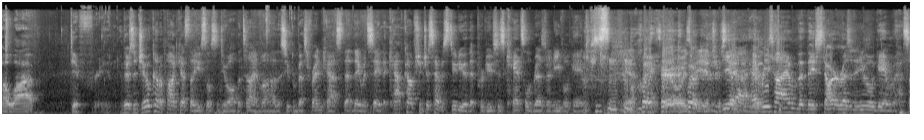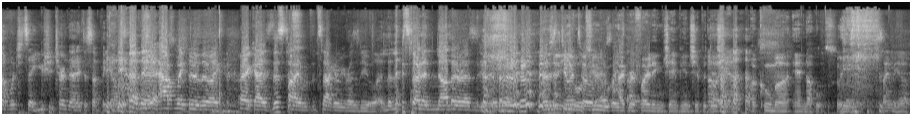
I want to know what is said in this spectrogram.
a lot different. There's a joke on a podcast that I used to listen to all the time, uh, the Super Best Friend Cast, that they would say that Capcom should just have a studio that produces canceled Resident Evil games. Yeah, that'd always be interesting, Yeah, isn't every time that they start a Resident Evil game, someone should say you should turn that into something else. Yeah, they get halfway through, they're like, alright guys, this time it's not gonna be Resident Evil. And then they start another Resident Evil game. Resident Evil to 2 Hyper time. Fighting Championship Edition, Oh, yeah. Akuma, and Knuckles. Sign me up.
